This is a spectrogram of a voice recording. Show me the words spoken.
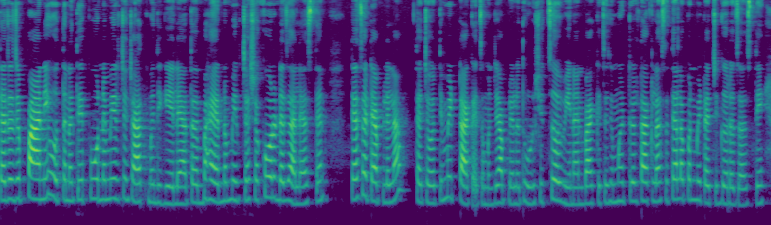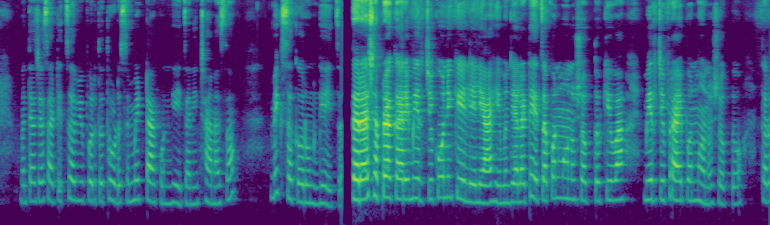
त्याचं जे पाणी होतं ना ते पूर्ण मिरच्याच्या आतमध्ये गेले आता बाहेरनं मिरच्या अशा कोरड्या झाल्या असत्या. त्यासाठी आपल्याला त्याच्यावरती मीठ टाकायचं. म्हणजे आपल्याला थोडीशी चव येईन आणि बाकीचं जे मटेरियल टाकलं असतं त्याला पण मिठाची गरज असते. मग त्याच्यासाठी चवीपुरतं थोडंसं मीठ टाकून घ्यायचं आणि छान असं मिक्स करून घ्यायचं. तर अशा प्रकारे मिरची कोणी केलेली आहे? म्हणजे याला ठेचा पण म्हणू शकतो किंवा मिरची फ्राय पण म्हणू शकतो. तर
